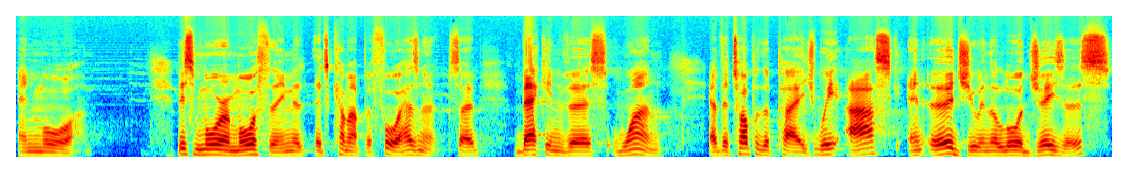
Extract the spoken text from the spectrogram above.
and more. This more and more theme, it's come up before, hasn't it? So back in verse 1. At the top of the page, we ask and urge you in the Lord Jesus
